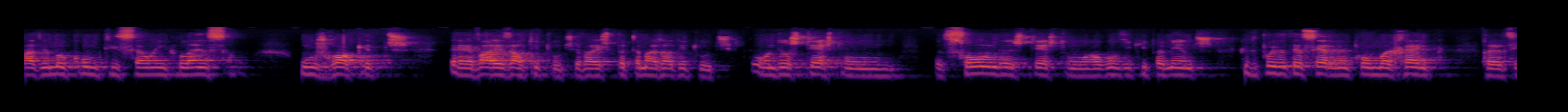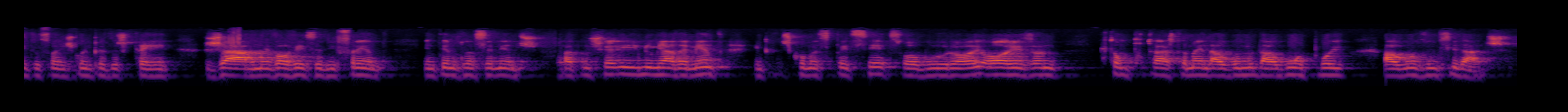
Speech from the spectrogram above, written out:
fazem uma competição em que lançam uns rockets a várias altitudes, a vários patamares de altitudes, onde eles testam sondas, testam alguns equipamentos que depois até servem como arranque para situações com empresas que têm já uma envolvência diferente em termos de lançamentos para a atmosfera e, nomeadamente, empresas como a SpaceX ou a Blue Horizon, que estão por trás também de algum, de algum apoio a algumas universidades.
